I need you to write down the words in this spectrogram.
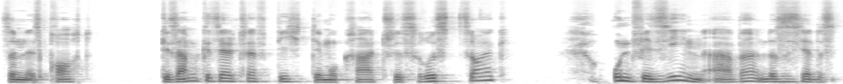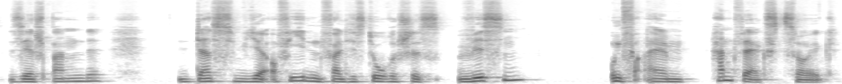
sondern es braucht gesamtgesellschaftlich demokratisches Rüstzeug. Und wir sehen aber, und das ist ja das sehr Spannende, dass wir auf jeden Fall historisches Wissen und vor allem Handwerkszeug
